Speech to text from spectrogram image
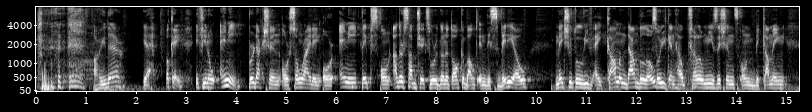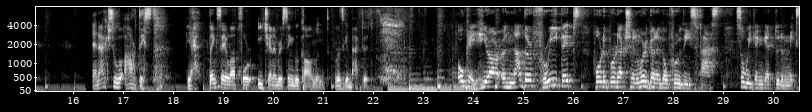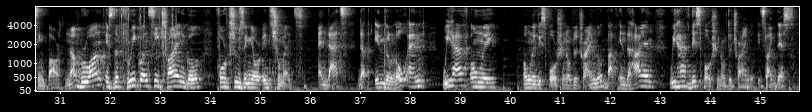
Are you there? Yeah. Okay, if you know any production or songwriting or any tips on other subjects we're gonna talk about in this video, Make sure to leave a comment down below so you can help fellow musicians on becoming an actual artist. Yeah, thanks a lot for each and every single comment. Let's get back to it. Okay, here are another three tips for the production. We're gonna go through these fast so we can get to the mixing part. Number one is the frequency triangle for choosing your instruments. And that's that in the low end we have only only this portion of the triangle, but in the high end we have this portion of the triangle. It's like this.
